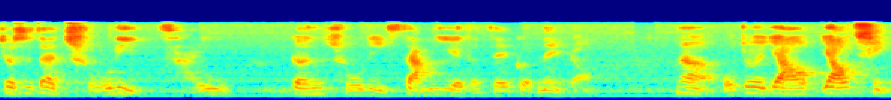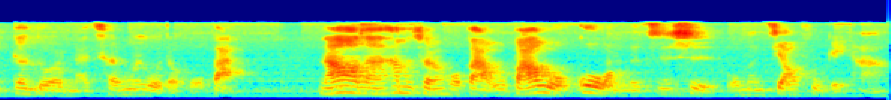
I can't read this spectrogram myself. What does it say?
就是在处理财务跟处理商业的这个内容。那我就邀邀请更多人来成为我的伙伴，然后呢，他们成为伙伴，我把我过往的知识我们交付给他。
